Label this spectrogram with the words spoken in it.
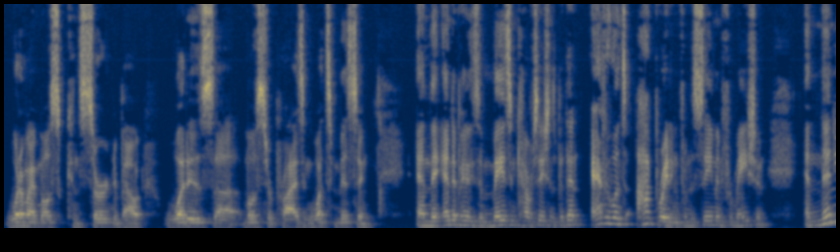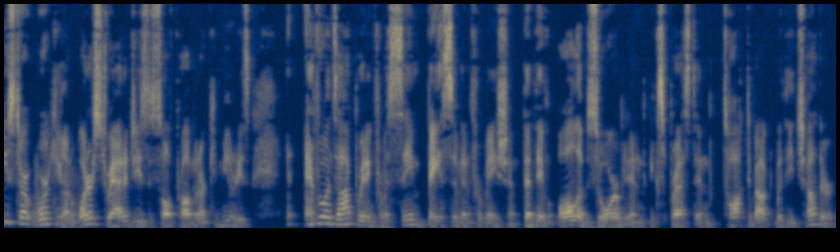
what am I most concerned about, what is uh, most surprising, what's missing and they end up having these amazing conversations, but then everyone's operating from the same information. And then you start working on what are strategies to solve problems in our communities. And everyone's operating from a same base of information that they've all absorbed and expressed and talked about with each other.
